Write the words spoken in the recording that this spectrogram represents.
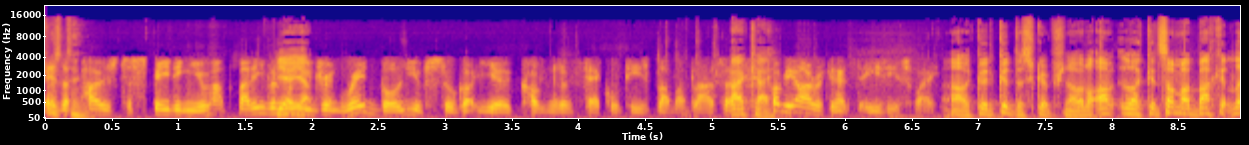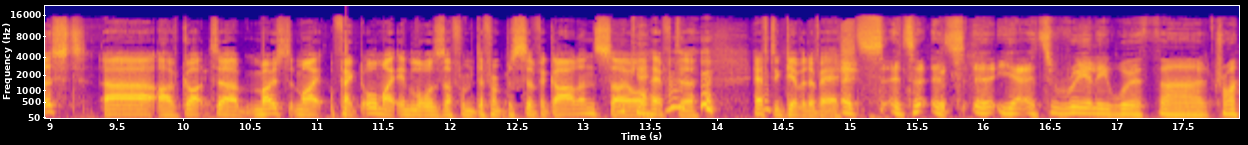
as opposed to speeding you up. But even yeah, when you drink Red Bull, you've still got your cognitive faculties, blah blah blah. So okay. probably I reckon that's the easiest way. Oh, good good description of it. Look, it's on my bucket list. Uh, I've got uh, most of my, in fact, all my in-laws are from different Pacific islands, so okay. I'll have to have to give it a bash. It's it's it's uh, yeah, it's really worth uh, trying.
